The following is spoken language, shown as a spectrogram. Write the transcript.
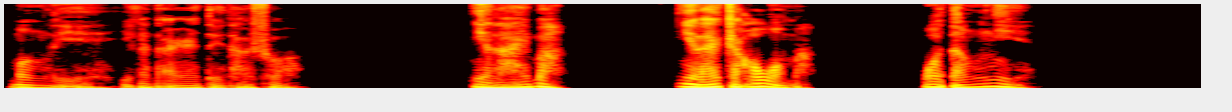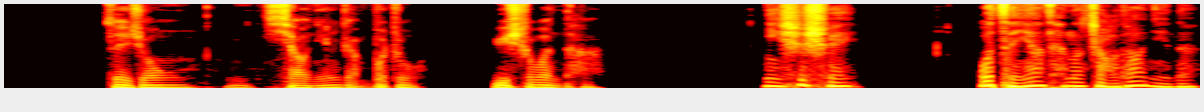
梦里一个男人对她说：“你来嘛？你来找我嘛？我等你。”最终，小宁忍不住，于是问他：“你是谁？”我怎样才能找到你呢？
